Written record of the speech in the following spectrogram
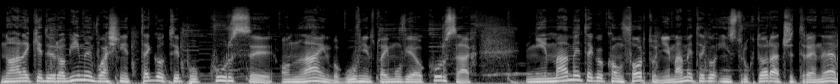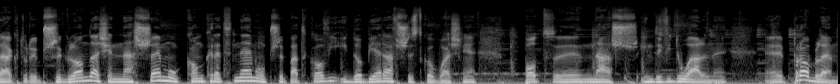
No ale kiedy robimy właśnie tego typu kursy online, bo głównie tutaj mówię o kursach, nie mamy tego komfortu, nie mamy tego instruktora czy trenera, który przygląda się naszemu konkretnemu przypadkowi i dobiera wszystko właśnie pod y, nasz indywidualny E, problem.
